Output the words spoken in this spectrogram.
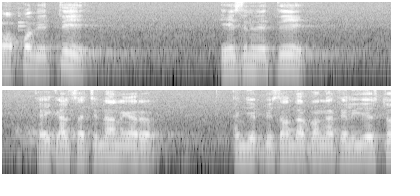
గొప్ప వ్యక్తి వేసిన వ్యక్తి కైకాల సత్యనారాయణ గారు అని చెప్పి సందర్భంగా తెలియజేస్తూ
